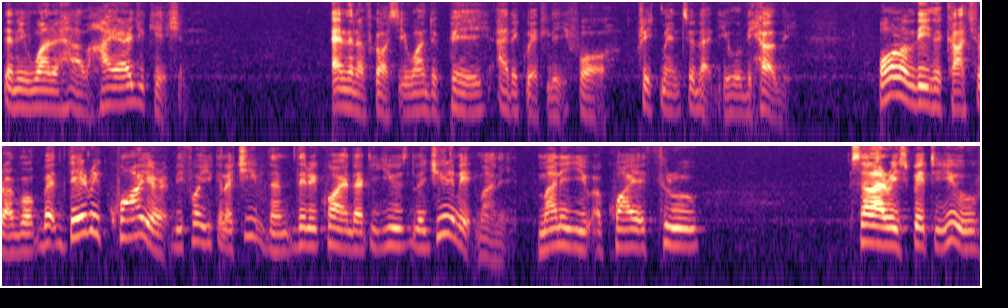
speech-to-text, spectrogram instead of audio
Then you want to have higher education. And then, of course, you want to pay adequately for treatment so that you will be healthy. All of these are cultural goals, but they require, before you can achieve them, they require that you use legitimate money, money you acquire through salaries paid to you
